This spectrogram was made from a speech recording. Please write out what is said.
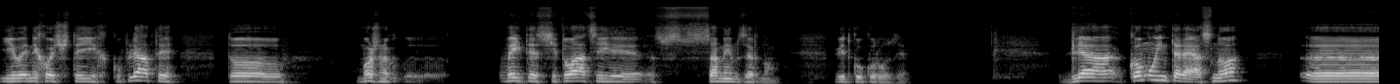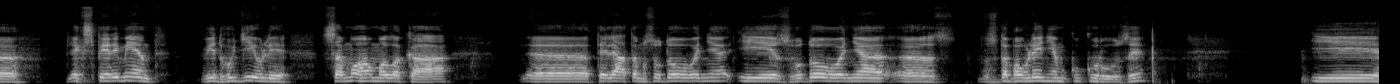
і ви не хочете їх купляти, то можна е, вийти з ситуації з самим зерном від кукурузи. Для кому інтересно, е, експеримент від годівлі самого молока, е, телятам згодовування і згодовування з- додавленням кукурузи. І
